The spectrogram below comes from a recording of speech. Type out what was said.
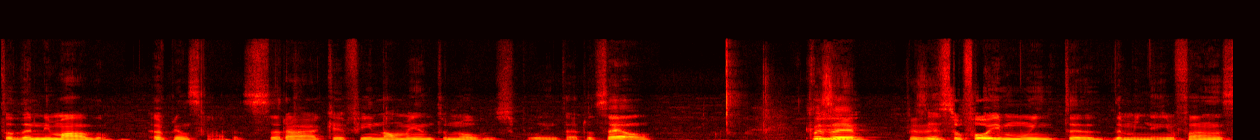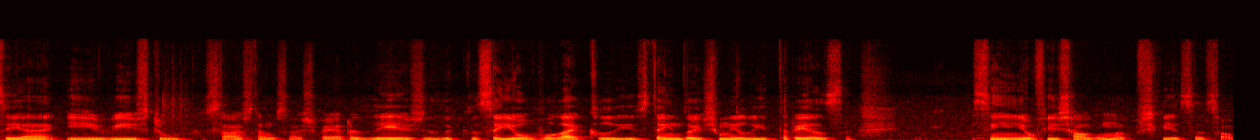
todo animado a pensar: será que é finalmente o novo Splinter Cell? Que pois é. Pois é. Isso foi muita da minha infância e visto que já estamos à espera desde que saiu o Blacklist em 2013. Sim, eu fiz alguma pesquisa só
